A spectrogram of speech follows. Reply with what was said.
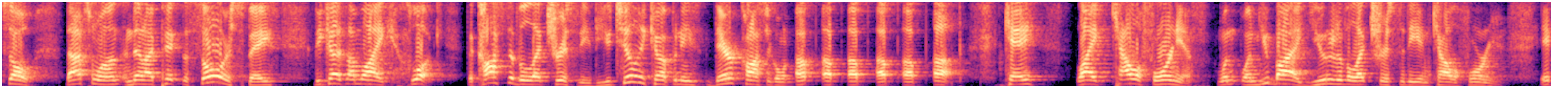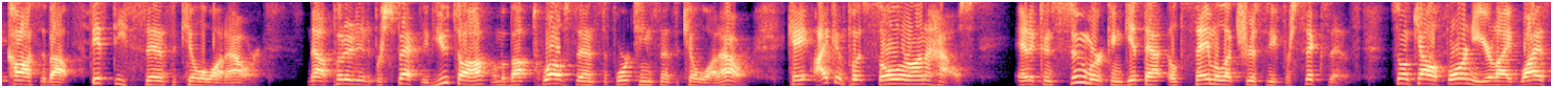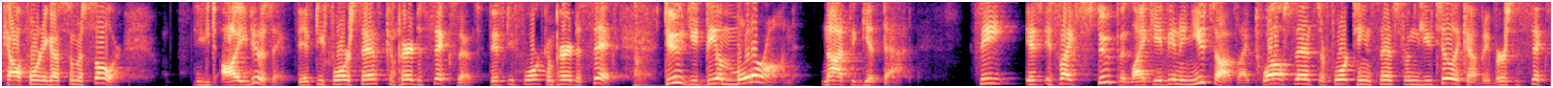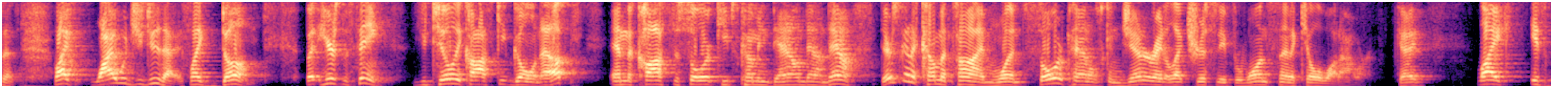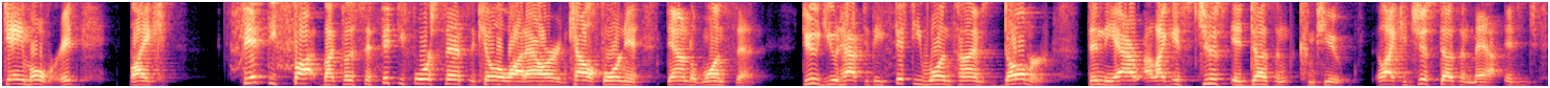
So that's one. And then I picked the solar space because I'm like, look, the cost of electricity, the utility companies, their costs are going up, up, up, up, up, up. Okay? Like California, when, when you buy a unit of electricity in California, it costs about 50 cents a kilowatt hour. Now, put it into perspective. Utah, I'm about 12 cents to 14 cents a kilowatt hour. Okay, I can put solar on a house and a consumer can get that same electricity for 6 cents. So in California, you're like, why has California got so much solar? You, all you do is say 54 cents compared to 6 cents, 54 compared to 6. Dude, you'd be a moron not to get that. See, it's, it's like stupid. Like even in Utah, it's like 12 cents or 14 cents from the utility company versus 6 cents. Like, why would you do that? It's like dumb. But here's the thing utility costs keep going up and the cost of solar keeps coming down, down, down. There's going to come a time when solar panels can generate electricity for one cent a kilowatt hour. Okay. Like it's game over. It like 55, like let's say 54 cents a kilowatt hour in California down to one cent dude, you'd have to be 51 times dumber than the average. Like, it's just, it doesn't compute. Like, it just doesn't matter. It,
